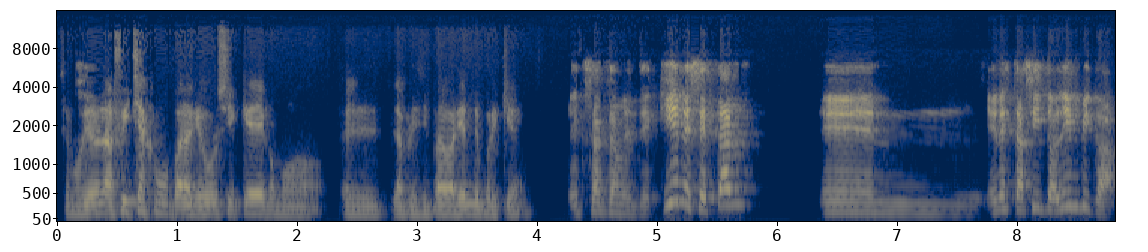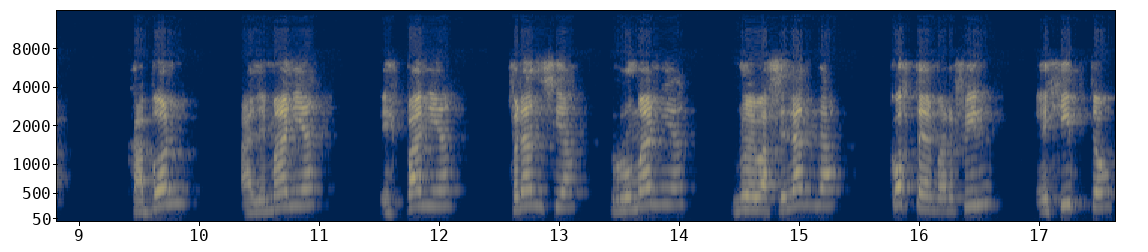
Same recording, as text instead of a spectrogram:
Se movieron las fichas como para que Ursi quede como la principal variante por izquierda. Exactamente. ¿Quiénes están en, en esta cita olímpica? Japón, Alemania, España, Francia, Rumania, Nueva Zelanda, Costa de Marfil, Egipto,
